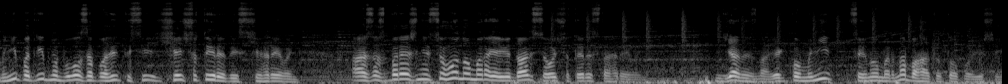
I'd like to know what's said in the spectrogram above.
мені потрібно було заплатити ще 4 тисячі гривень. А за збереження цього номера я віддав всього 400 гривень. Я не знаю, як по мені, цей номер набагато топовіший.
